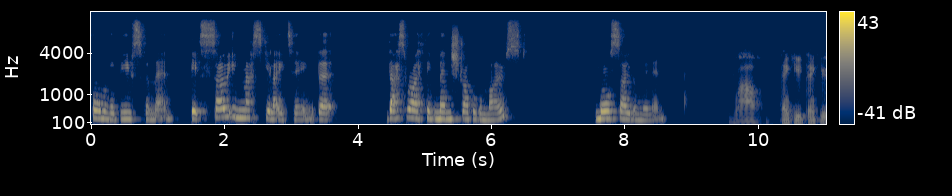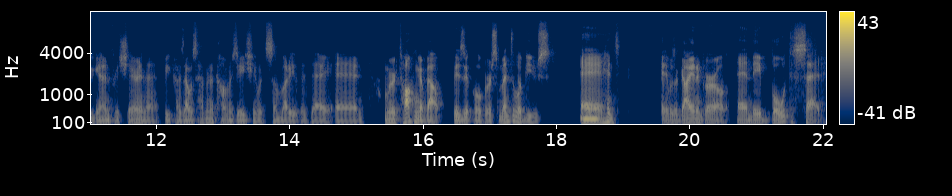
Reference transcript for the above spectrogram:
form of abuse for men. It's so emasculating that that's where I think men struggle the most, more so than women. Wow. Thank you. Thank you again for sharing that because I was having a conversation with somebody the other day and we were talking about physical versus mental abuse. Mm-hmm. And it was a guy and a girl, and they both said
